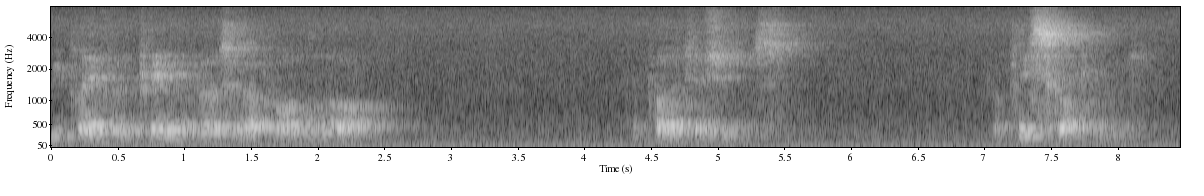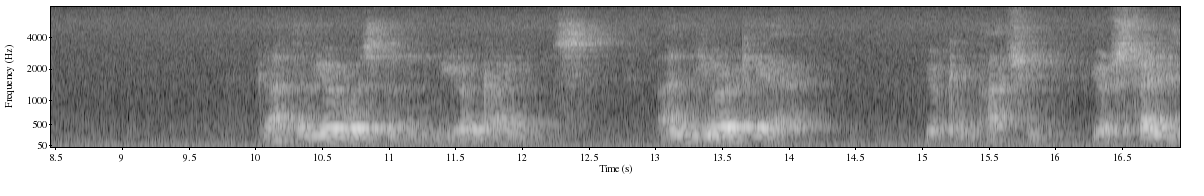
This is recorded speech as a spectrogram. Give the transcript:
We pray for, the pray for those who uphold the law, for politicians, Police Scotland. Grant them your wisdom your guidance and your care, your compassion, your strength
